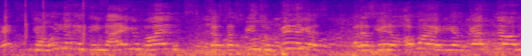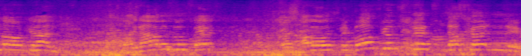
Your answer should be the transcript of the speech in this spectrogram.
Letztes Jahrhundert ist ihnen eingefallen, dass das viel zu billig ist, weil das jede Oma in ihrem Garten anbauen kann. Den haben sie uns weg. Aber uns mit Morphium spritzen, das können sie.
